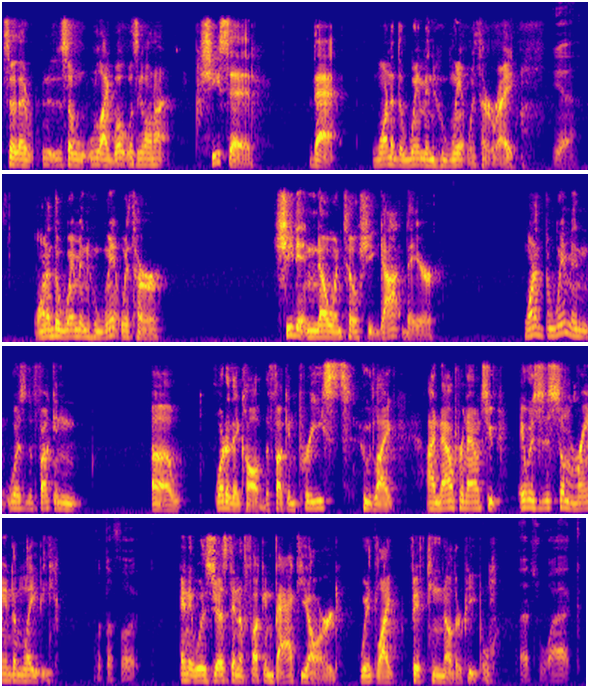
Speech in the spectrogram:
So that so like what was going on? She said that one of the women who went with her, right? Yeah. one of the women who went with her, she didn't know until she got there. One of the women was the fucking, uh, what are they called? The fucking priests who like, I now pronounce you. It was just some random lady, What the fuck? and it was just in a fucking backyard with like 15 other people. That's whack.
